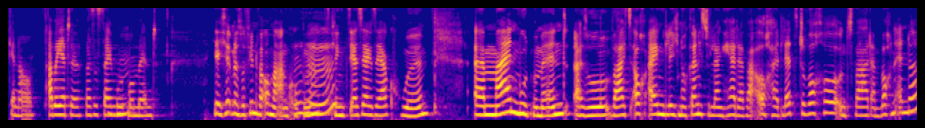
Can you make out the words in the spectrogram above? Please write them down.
Genau. Aber Jette, was ist dein mhm. Mutmoment? Ja, ich werde mir das auf jeden Fall auch mal angucken. Mhm. Klingt sehr, sehr, sehr cool. Ähm, mein Mutmoment, also war jetzt auch eigentlich noch gar nicht so lange her, der war auch halt letzte Woche und zwar halt am Wochenende.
